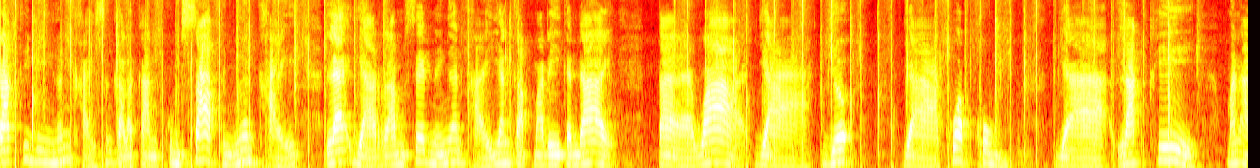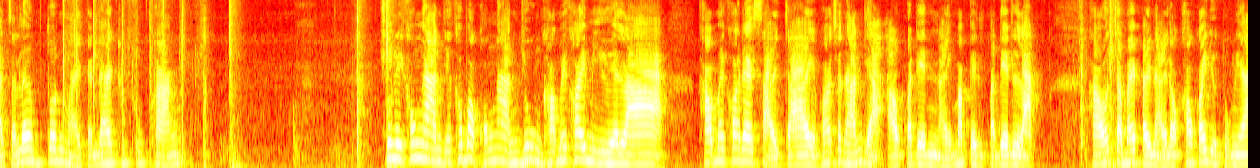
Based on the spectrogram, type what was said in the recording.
รักที่มีเงื่อนไขซึ่งกันและกันคุณทราบถึงเงื่อนไข และอย่ารำเส้นในเงื่อนไขยังกลับมาดีกันได้ แต่ว่าอย่าเยอะ อย่าควบคุม อย่ารักที่มันอาจจะเริ่มต้นใหม่กันได้ทุก ๆ ครั้ง ช่วงนี้เขางานเยอะเขาบอกเขางานยุ่งเขาไม่ค่อยมีเวลาเขาไม่ค่อยได้ใส่ใจ เพราะฉะนั้นอย่าเอาประเด็นไหนมาเป็นประเด็นหลัก เขาจะไม่ไปไหนหรอกเขาก็อยู่ตรงนี้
